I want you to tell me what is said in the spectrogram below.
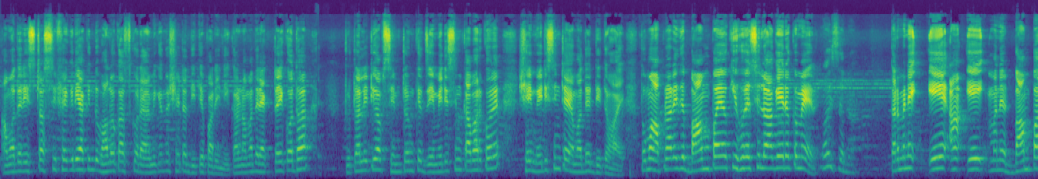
আমাদের স্টাসিফেগ্রিয়া কিন্তু ভালো কাজ করে আমি কিন্তু সেটা দিতে পারিনি। কারণ আমাদের একটাই কথা টোটালিটি অফ সিমটমকে যে মেডিসিন কাভার করে সেই মেডিসিনটাই আমাদের দিতে হয়। তোমা আপনার এই যে বাম পায়েও কি হয়েছিল আগে এরকমের? হয়েছে না। তার মানে এ এই মানে বাম পা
